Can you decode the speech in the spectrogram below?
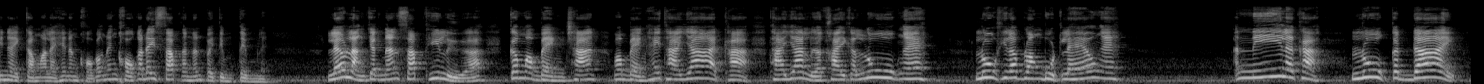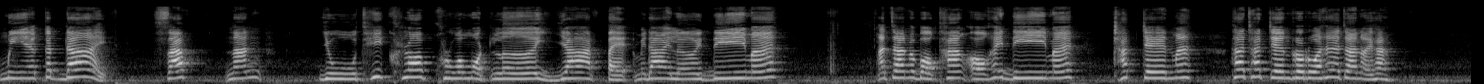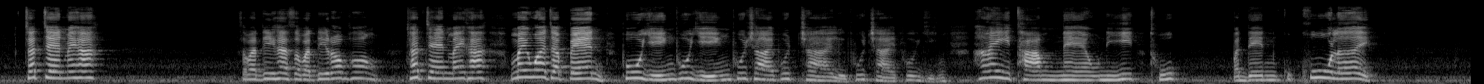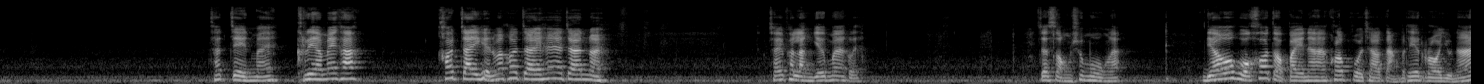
พินัยกรรมอะไรให้นางขอบ้างนางขอก็ได้ทรัพย์อันนั้นไปเต็มๆเลย แล้วหลังจากนั้นทรัพย์ที่เหลือก็มาแบ่งชั้นมาแบ่งให้ทายาทค่ะทายาทเหลือใครกันลูกไงลูกที่รับรองบุตรแล้วไงอันนี้แหละค่ะ ลูกก็ได้ เมียก็ได้ ทรัพย์นั้นอยู่ที่ครอบครัวหมดเลยญาติแตะไม่ได้เลยดีไหมอาจารย์มาบอกทางออกให้ดีไหมชัดเจนไหมถ้าชัดเจนรัวๆให้อาจารย์หน่อยค่ะ ชัดเจนไหมคะ สวัสดีค่ะ สวัสดีรอบห้อง ชัดเจนไหมคะ ไม่ว่าจะเป็นผู้หญิงผู้หญิง ผู้ชายผู้ชายหรือผู้ชายผู้หญิง ให้ทำแนวนี้ทุกประเด็นคู่เลย ชัดเจนไหมเคลียร์ไหมคะเข้าใจเห็นว่าเข้าใจให้อาจารย์หน่อย ใช้พลังเยอะมากเลย จะสองชั่วโมงละเดี๋ยวหัวข้อต่อไปนะ ครอบครัวชาวต่างประเทศรออยู่นะ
